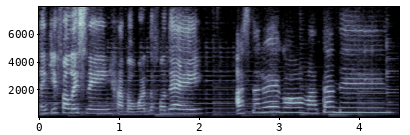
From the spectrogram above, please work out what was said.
Thank you for listening. Have a wonderful day. アスタルエゴ、またねー。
